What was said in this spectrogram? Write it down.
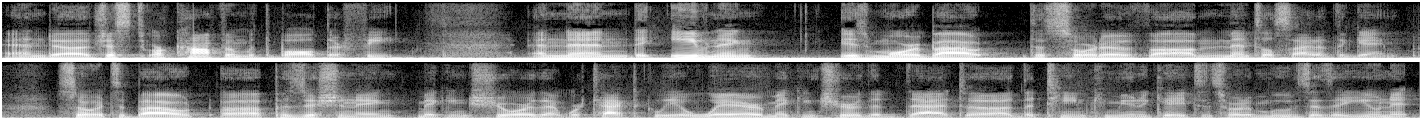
and uh, just are confident with the ball at their feet. And then the evening, is more about the sort of uh, mental side of the game. So it's about uh, positioning, making sure that we're tactically aware, making sure that that uh, the team communicates and sort of moves as a unit.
